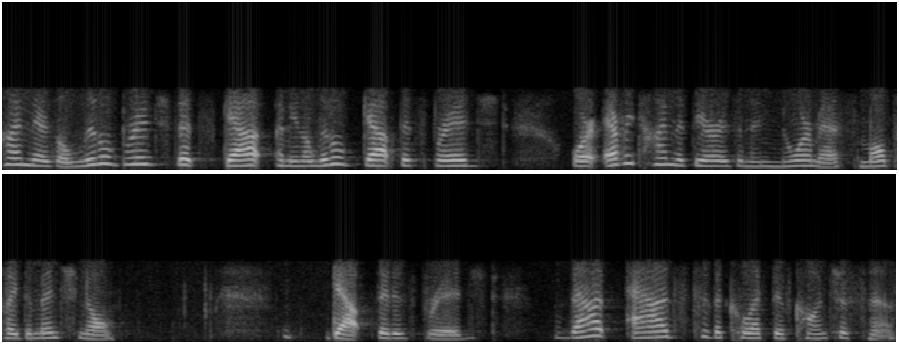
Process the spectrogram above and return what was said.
time there's a little bridge that's gap, I mean a little gap that's bridged, or every time that there is an enormous multidimensional gap that is bridged, that adds to the collective consciousness.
